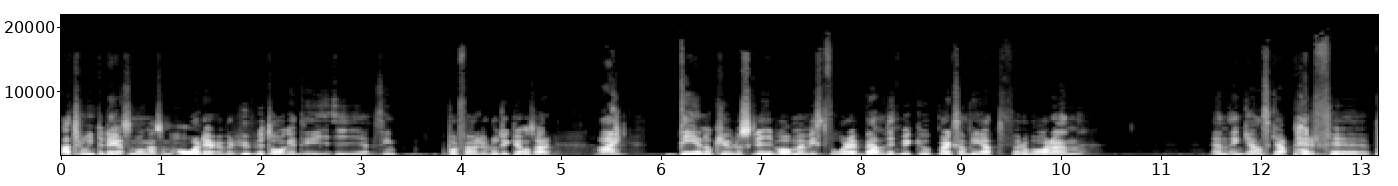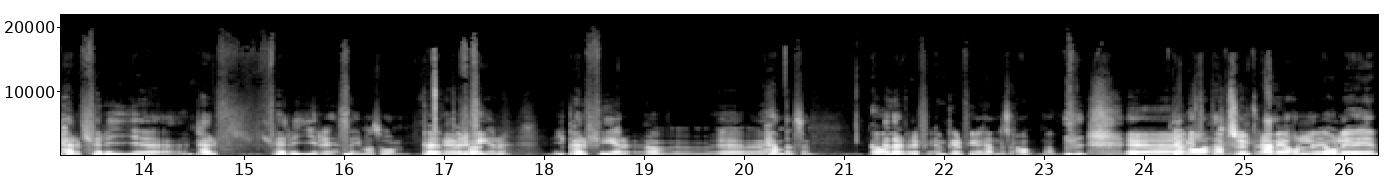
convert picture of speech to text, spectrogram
Jag tror inte det är så många som har det överhuvudtaget i, i sin portfölj. Och då tycker jag så här, nej, det är nog kul att skriva om, men visst får det väldigt mycket uppmärksamhet för att vara en, en, en ganska perfe, periferi, periferir, säger man så? Per, perifer? I perifer äh, händelse. Ja, Eller? en perifer händelse. Ja, ja. eh, ja absolut. Nej, men jag håller, jag håller,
